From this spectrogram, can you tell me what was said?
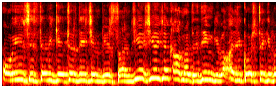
oyun sistemi getirdiği için bir sancı yaşayacak ama dediğim gibi Ali Koç'ta gibi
